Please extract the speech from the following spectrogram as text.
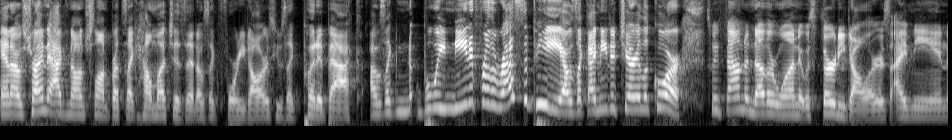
And I was trying to act nonchalant. Brett's like, How much is it? I was like, $40. He was like, Put it back. I was like, no, But we need it for the recipe. I was like, I need a cherry liqueur. So we found another one. It was $30. I mean,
